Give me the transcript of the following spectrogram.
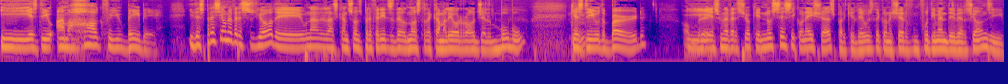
I es diu I'm a hog for you, baby. I després hi ha una versió d'una de les cançons preferits del nostre camaleó roig, el Bubu, que es diu The Bird, Hombre. i és una versió que no sé si coneixes perquè deus de conèixer un fotiment de versions i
